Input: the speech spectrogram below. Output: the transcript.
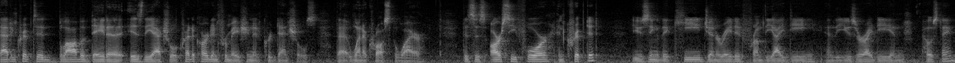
that encrypted blob of data is the actual credit card information and credentials that went across the wire. This is RC4 encrypted using the key generated from the ID and the user ID and hostname.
